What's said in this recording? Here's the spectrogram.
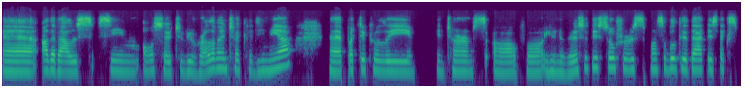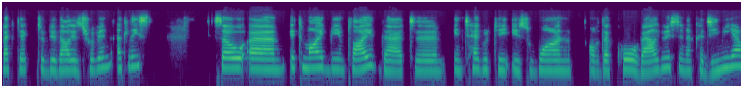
Uh, other values seem also to be relevant to academia, uh, particularly in terms of uh, university social responsibility that is expected to be values driven at least. So um, it might be implied that um, integrity is one of the core values in academia.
